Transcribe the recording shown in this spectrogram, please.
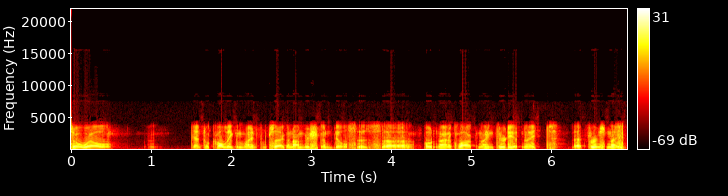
so well, dental colleague of mine from Saginaw, Michigan, Bill says uh, about nine o'clock, nine thirty at night that first night.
